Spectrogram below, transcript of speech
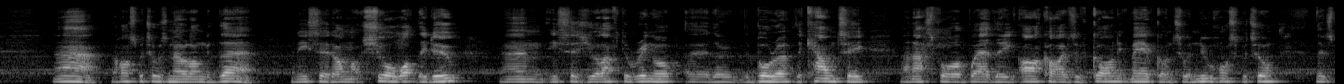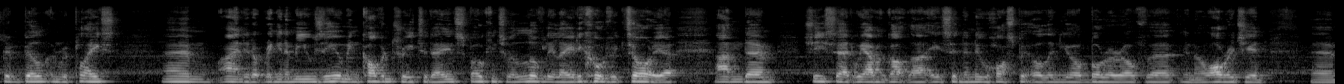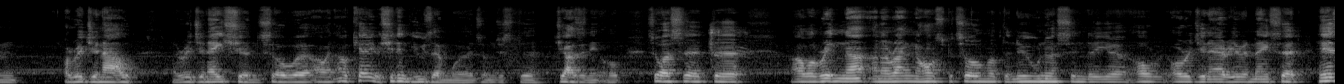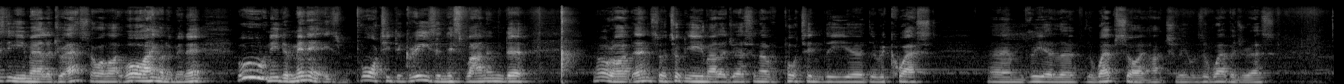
ah, the hospital's no longer there. And he said, I'm not sure what they do. And he says you'll have to ring up uh, the the borough, the county, and ask for where the archives have gone. It may have gone to a new hospital that's been built and replaced um, I ended up ringing a museum in Coventry today and spoken to a lovely lady called Victoria, and um, she said we haven't got that. It's in the new hospital in your borough of uh, you know origin, um, original, origination. So uh, I went okay. She didn't use them words. I'm just uh, jazzing it up. So I said. I will ring that and I rang the hospital of the newness in the uh, or origin area and they said here's the email address I was like whoa hang on a minute ooh, need a minute. It's 40 degrees in this van. And uh, all right then. So I took the email address and I've put in the uh, the request um, via the, the website. Actually, it was a web address,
